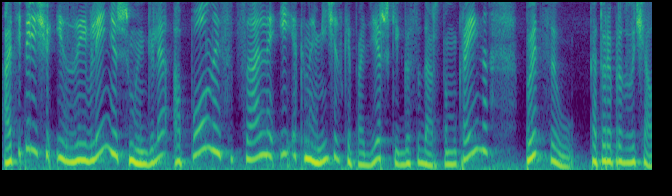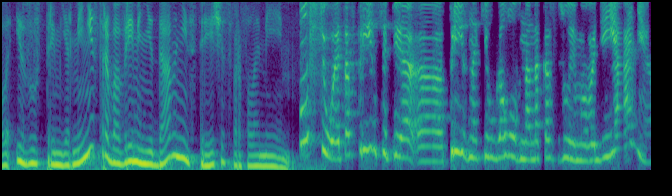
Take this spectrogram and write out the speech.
а теперь еще и заявление Шмыгаля о полной социальной и экономической поддержке государством Украина ПЦУ, которое прозвучало из уст премьер-министра во время недавней встречи с Варфоломеем. Ну все, это в принципе э, признаки уголовно наказуемого деяния,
